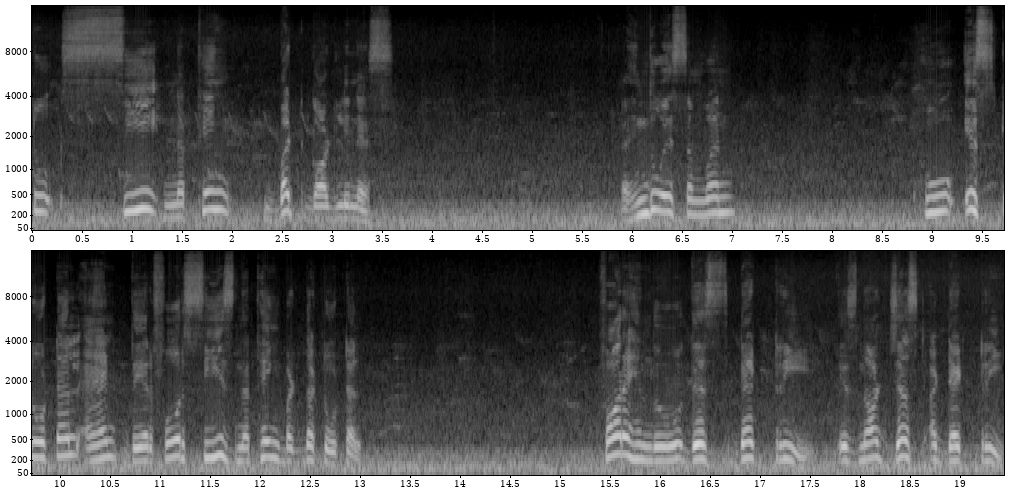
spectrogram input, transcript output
to see nothing but godliness. A Hindu is someone who is total and therefore sees nothing but the total. For a Hindu, this dead tree is not just a dead tree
